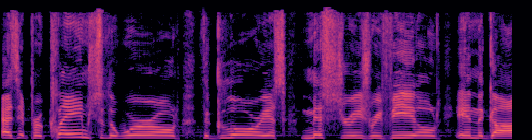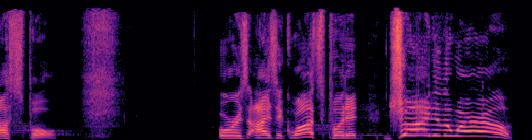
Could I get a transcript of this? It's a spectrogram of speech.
as it proclaims to the world the glorious mysteries revealed in the gospel. Or, as Isaac Watts put it, joy to the world!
